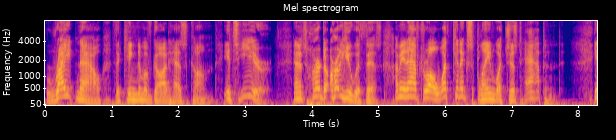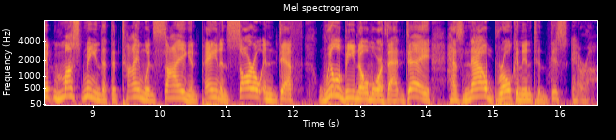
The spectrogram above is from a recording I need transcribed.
right now, the kingdom of God has come. It's here. And it's hard to argue with this. I mean, after all, what can explain what just happened? It must mean that the time when sighing and pain and sorrow and death will be no more that day has now broken into this era.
